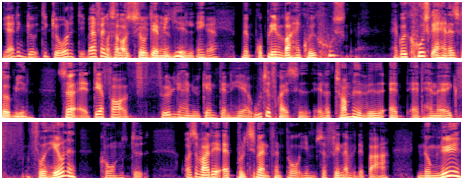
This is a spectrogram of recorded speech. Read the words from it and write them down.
Ja, det, gjorde, det gjorde det. I hvert fald og så også slå dem ihjel. Ikke? Ja. Men problemet var, at han kunne ikke huske Han kunne ikke huske, at han havde slået dem ihjel. Så øh, derfor følte han jo igen den her utilfredshed, eller tomhed ved, at, at han havde ikke fået hævnet konens død. Og så var det, at politimanden fandt på, jamen så finder vi det bare nogle nye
